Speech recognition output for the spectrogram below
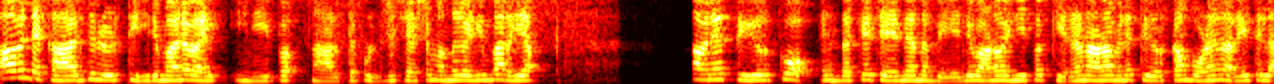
അവന്റെ കാര്യത്തിലൊരു തീരുമാനമായി. ഇനിയിപ്പം നാളത്തെ ഫുള്ളിന് ശേഷം വന്നു കഴിയുമ്പോൾ അറിയാം. അവനെ തീർക്കുവോ? എന്തൊക്കെ ചെയ്യുന്നതെന്ന് വേലുവാണോ? ഇനിയിപ്പോ കിരണാണോ അവനെ തീർക്കാൻ പോണേന്ന് അറിയത്തില്ല.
